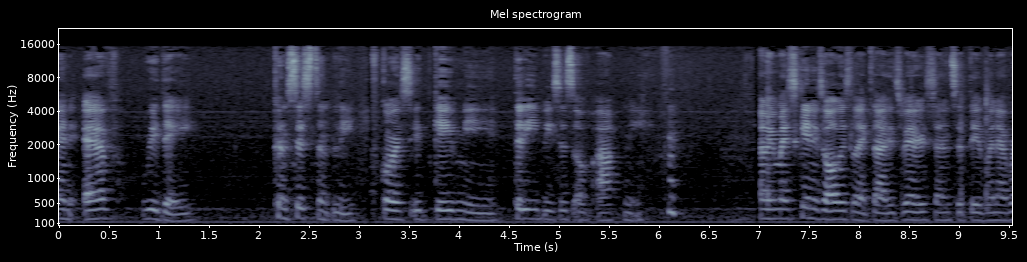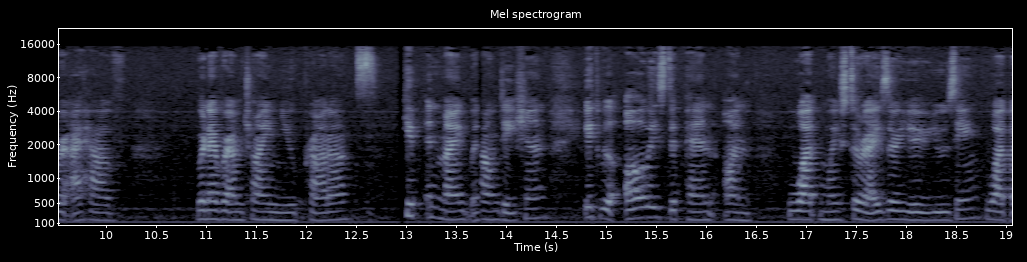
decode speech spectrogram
And every day consistently of course it gave me three pieces of acne. I mean my skin is always like that. It's very sensitive whenever i have whenever i'm trying new products. Keep in mind with foundation it will always depend on what moisturizer you're using what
